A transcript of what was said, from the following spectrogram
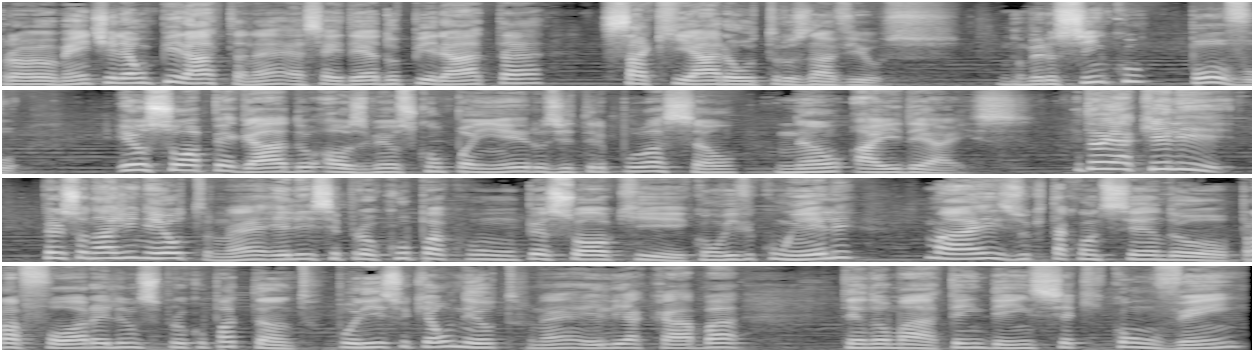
Provavelmente ele é um pirata, né? Essa ideia do pirata saquear outros navios. Número 5, povo. Eu sou apegado aos meus companheiros de tripulação, não a ideais. Então é aquele personagem neutro, né? Ele se preocupa com o pessoal que convive com ele, mas o que está acontecendo para fora ele não se preocupa tanto. Por isso que é o neutro, né? Ele acaba tendo uma tendência que convém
